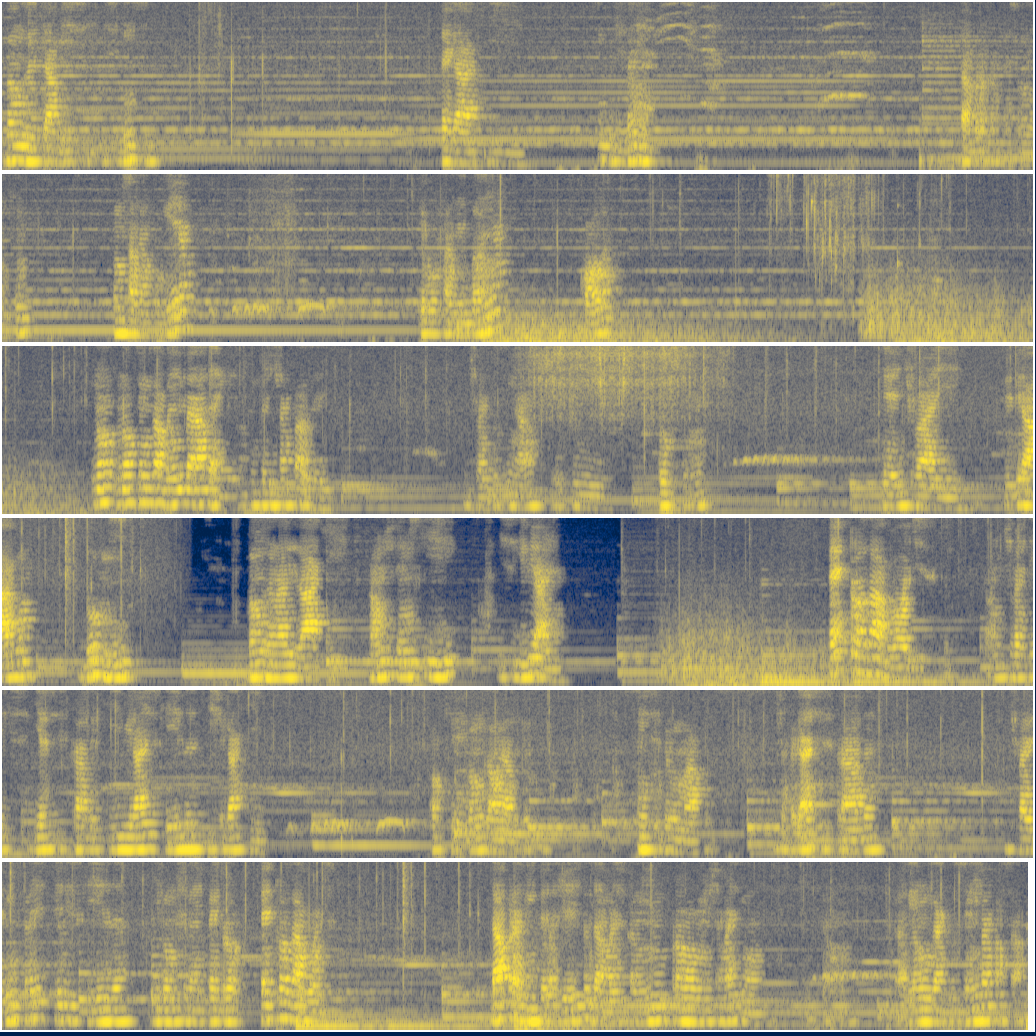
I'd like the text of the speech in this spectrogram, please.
Vamos aqui abrir esse, esse lince. Pegar aqui 5 de lenha. Tá, essa lenha aqui. Vamos fazer uma fogueira eu vou fazer banha, cola. Não, não temos a banha liberada ainda, então o que a gente vai fazer? A gente vai cozinhar esse tocinho. E a gente vai beber água, dormir. Vamos analisar aqui para onde temos que ir e seguir viagem. Petrozavodsk. Então a gente vai ter que seguir essa estrada aqui, virar à esquerda e chegar aqui. Ok, vamos dar uma olhada pelo... sem pelo mapa. A gente vai pegar essa estrada. A gente vai vir pela esquerda e vamos chegar em Petro, Petrozavodsk. Dá pra vir pela direita, dá, mas o caminho provavelmente é mais longo. Ali é um lugar que você nem vai passar.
